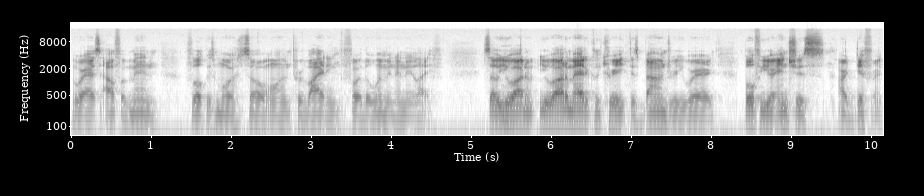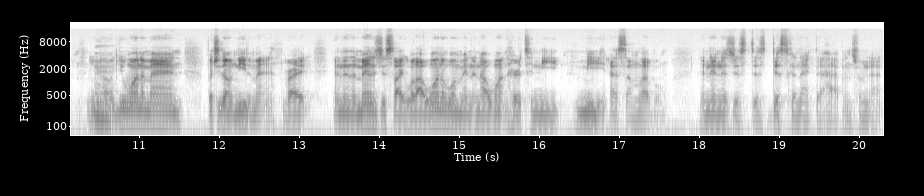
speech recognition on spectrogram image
whereas alpha men focus more so on providing for the women in their life. So you mm. autom- you automatically create this boundary where both of your interests are different. You know, mm. you want a man, but you don't need a man, right? And then the man's just like, well, I want a woman, and I want her to need me at some level. And then there's just this disconnect that happens from that.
